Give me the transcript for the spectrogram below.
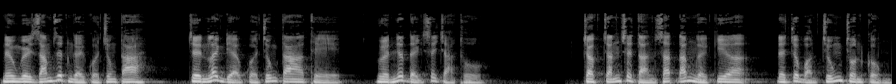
Nếu ngươi dám giết người của chúng ta trên lãnh địa của chúng ta thì Huyền nhất định sẽ trả thù. Chắc chắn sẽ tàn sát đám người kia để cho bọn chúng chôn cùng.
